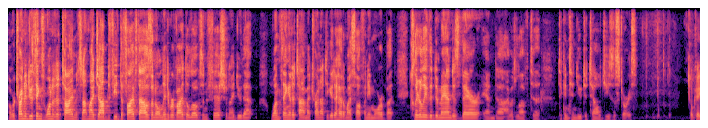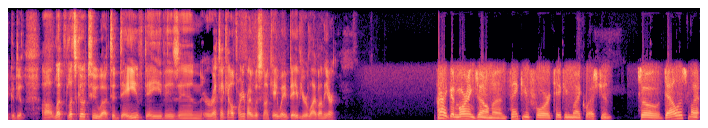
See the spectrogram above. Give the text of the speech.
we're trying to do things one at a time. It's not my job to feed the 5000 only to provide the loaves and fish and i do that one thing at a time. I try not to get ahead of myself anymore, but clearly the demand is there, and uh, I would love to to continue to tell Jesus stories. Okay, good deal. Uh, let's let's go to uh, to Dave. Dave is in Ureta, California. Probably listening on K Wave. Dave, you're live on the air. Hi, good morning, gentlemen. Thank you for taking my question. So, Dallas, my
